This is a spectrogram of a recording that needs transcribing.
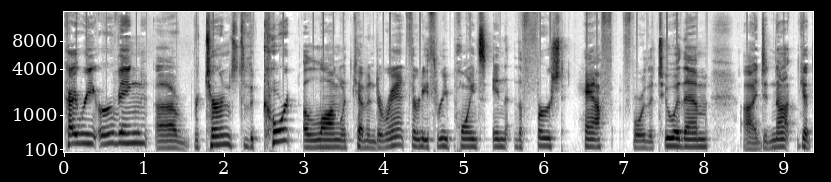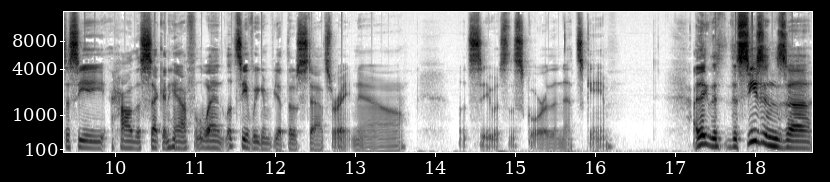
Kyrie Irving uh, returns to the court along with Kevin Durant, 33 points in the first half for the two of them. I did not get to see how the second half went. Let's see if we can get those stats right now. Let's see what's the score of the Nets game. I think the the season's uh,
